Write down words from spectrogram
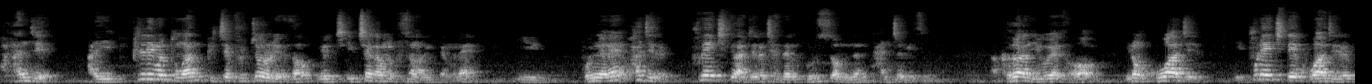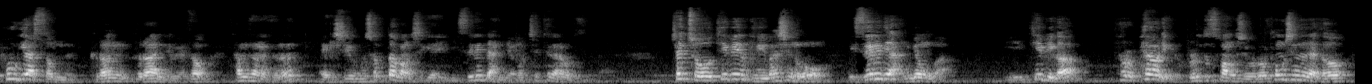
단지 이 필름을 통한 빛의 불조를 위해서 입체감을 구성하기 때문에 이 본연의 화질을 FHD 화질을 제대로 볼 수 없는 단점이 있습니다. 그러한 이유에서 이런 고화질, 이 FHD의 고화질을 포기할 수 없는 그런 그러한 이유에서 삼성에서는 엑시브 셔터 방식의 이 3D 안경을 채택을 하고 있습니다. 최초 TV를 구입하신 후 이 3D 안경과 이 TV가 서로 페어링, 블루투스 방식으로 통신을 해서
